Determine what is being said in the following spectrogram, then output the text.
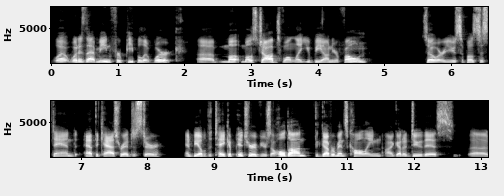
what what does that mean for people at work? Uh, mo- most jobs won't let you be on your phone. So, are you supposed to stand at the cash register and be able to take a picture of yourself? Hold on, the government's calling. I got to do this. Uh,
